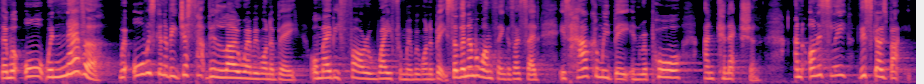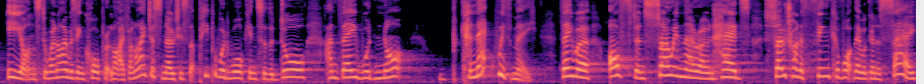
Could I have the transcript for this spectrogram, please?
then we're all, we're never, we're always going to be just that below where we want to be, or maybe far away from where we want to be. So the number one thing, as I said, is how can we be in rapport and connection? And honestly, this goes back eons to when I was in corporate life, and I just noticed that people would walk into the door and they would not connect with me. They were often so in their own heads, so trying to think of what they were going to say,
